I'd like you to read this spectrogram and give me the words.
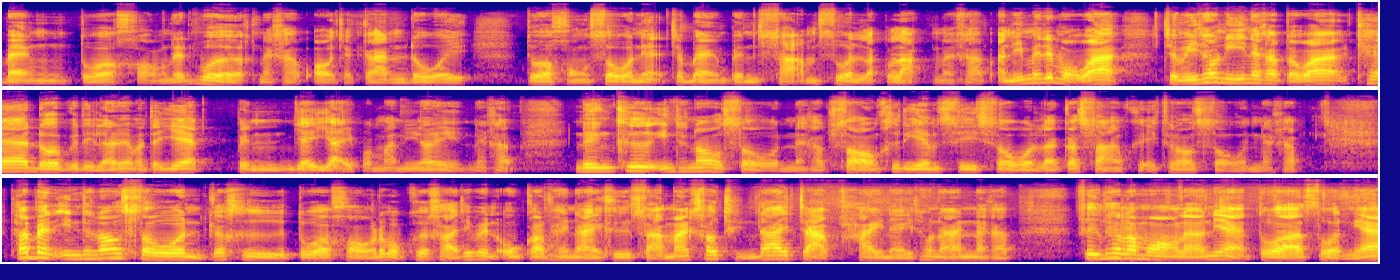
แบ่งตัวของ network นะครับ ออกจากกันโดยตัวของโซนเนี่ยจะแบ่งเป็น 3 ส่วนหลักๆนะครับ อันนี้ไม่ได้บอกว่าจะมีเท่านี้นะครับ แต่ว่าแค่โดยปกติแล้วเนี่ยมันจะแยก เป็นใหญ่ ๆ ประมาณนี้นั่นเองนะครับหนึ่งคือ internal zone นะครับสองคือ DMC zone แล้วก็สามคือ external zone นะครับถ้าเป็น internal zone ก็คือตัวของระบบเครือข่ายที่เป็นองค์กรภายใน คือสามารถเข้าถึงได้จากภายในเท่านั้นนะครับ ซึ่งถ้าเรามองแล้วเนี่ยตัวส่วนเนี้ย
